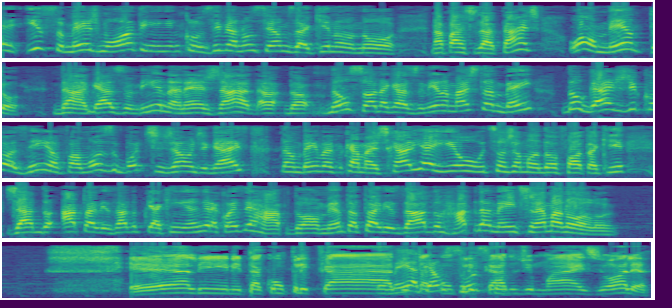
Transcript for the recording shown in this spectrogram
É isso mesmo. Ontem, inclusive, anunciamos aqui no, no na parte da tarde o aumento da gasolina, né? Já da, da, não só da gasolina, mas também do gás de cozinha, o famoso botijão de gás, também vai ficar mais caro. E aí o Hudson já mandou foto aqui, já do, atualizado, porque aqui em Angra é coisa rápida, o aumento atualizado rapidamente, né, Manolo? É, Aline, tá complicado, tá complicado um demais. E olha,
